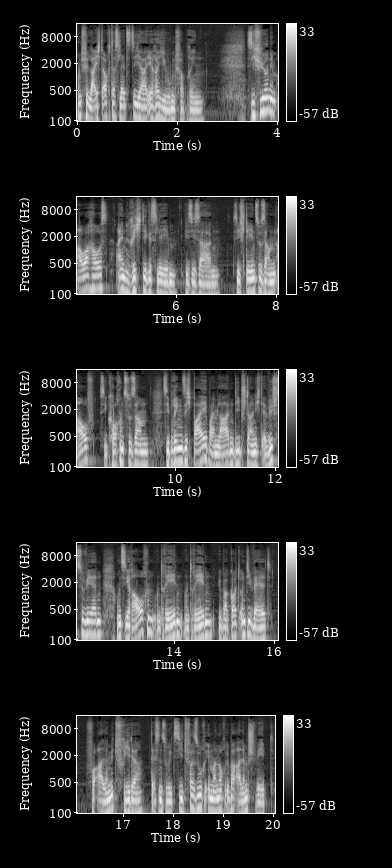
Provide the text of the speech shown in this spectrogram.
und vielleicht auch das letzte Jahr ihrer Jugend verbringen. Sie führen im Auerhaus ein richtiges Leben, wie sie sagen. Sie stehen zusammen auf, sie kochen zusammen, sie bringen sich bei, beim Ladendiebstahl nicht erwischt zu werden, und sie rauchen und reden und reden über Gott und die Welt, vor allem mit Frieda, dessen Suizidversuch immer noch über allem schwebt.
